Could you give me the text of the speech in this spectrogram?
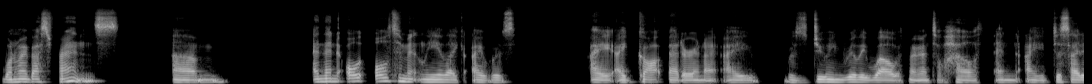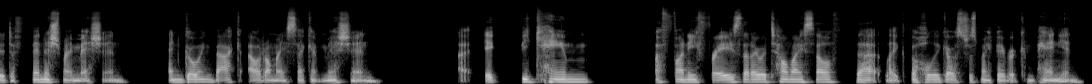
one of my best friends. Um, and then ultimately, like I was, I, I got better and I, I was doing really well with my mental health. And I decided to finish my mission. And going back out on my second mission, uh, it became a funny phrase that I would tell myself that like the Holy Ghost was my favorite companion.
